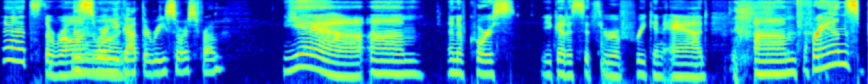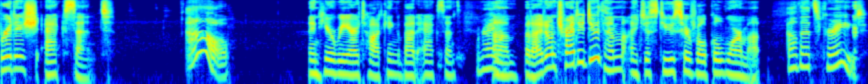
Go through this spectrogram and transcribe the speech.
That's the wrong. This is where you got the resource from? Yeah. Um, and of course, you got to sit through a freaking ad. Um, Fran's British accent. Oh, And here we are talking about accents. Right. Um, but I don't try to do them. I just use her vocal warm up. oh, that's great.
